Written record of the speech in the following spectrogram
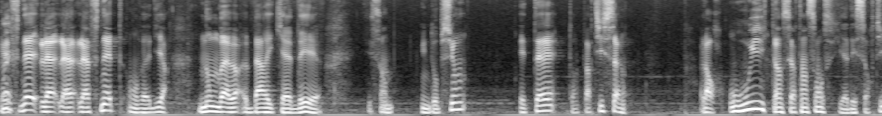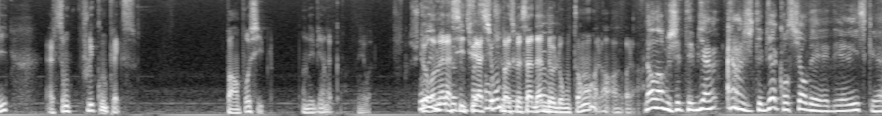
La, fenêtre, la, la- la fenêtre, on va dire, non bar- barricadée, qui semble une option, était dans la partie salon. Alors, oui, d'un certain sens, il y a des sorties. Elles sont plus complexes. Pas impossible. On est bien d'accord. Mais voilà. Je te Oui, remets la situation façon, parce que ça date ouais, de longtemps. Alors, euh, voilà. Non, non, mais j'étais bien, j'étais bien conscient des, des risques. euh,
